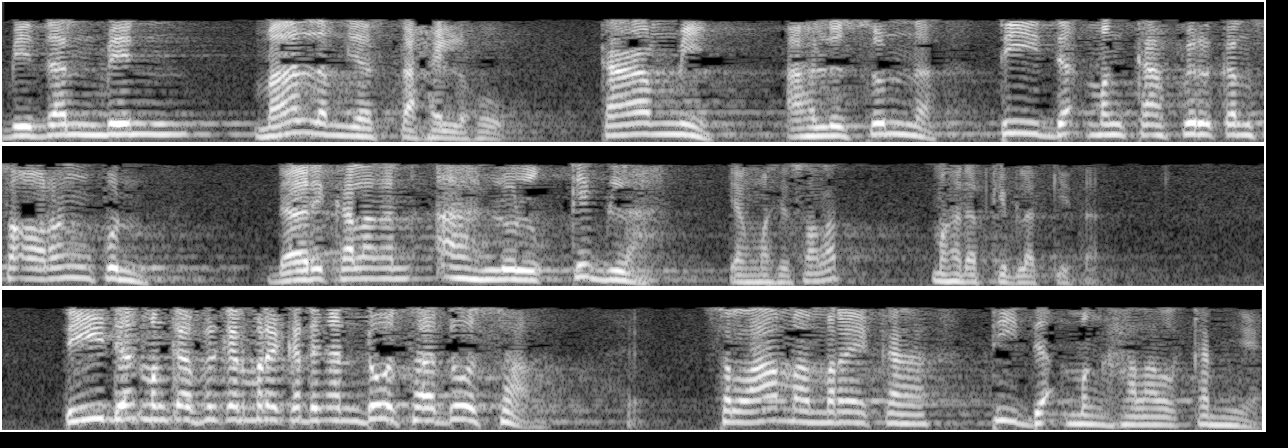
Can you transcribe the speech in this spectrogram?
bidanbin malam yastahilhu." Kami ahlu sunnah tidak mengkafirkan seorang pun dari kalangan ahlul qiblah yang masih salat menghadap kiblat kita. Tidak mengkafirkan mereka dengan dosa-dosa selama mereka tidak menghalalkannya.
